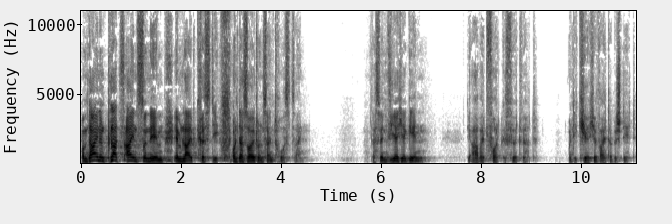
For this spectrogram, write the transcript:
um deinen Platz einzunehmen im Leib Christi. Und das sollte uns ein Trost sein, dass wenn wir hier gehen, die Arbeit fortgeführt wird und die Kirche weiter besteht.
